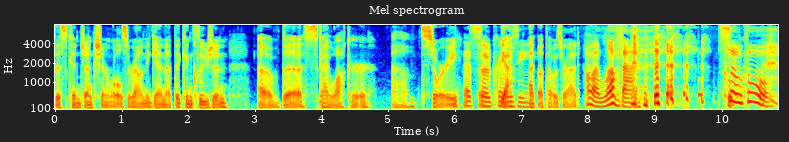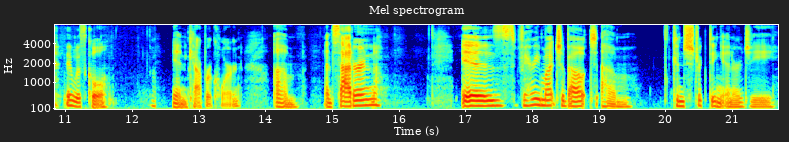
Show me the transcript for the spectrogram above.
this conjunction rolls around again at the conclusion of the Skywalker um, story. That's so, so crazy. Yeah, I thought that was rad. Oh, I love that. cool. So cool. It was cool. In Capricorn, um, and Saturn is very much about um, constricting energy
